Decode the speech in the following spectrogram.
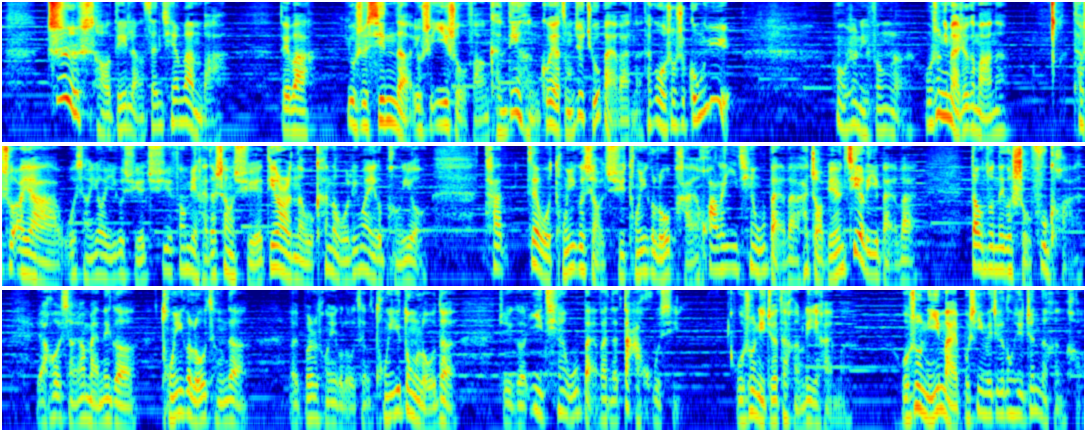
至少得两三千万吧，对吧？又是新的，又是一手房，肯定很贵啊！怎么就九百万呢？他跟我说是公寓，我说你疯了！我说你买这干嘛呢？他说：“哎呀，我想要一个学区，方便孩子上学。第二呢，我看到我另外一个朋友，他在我同一个小区、同一个楼盘，花了一千五百万，还找别人借了一百万，当做那个首付款，然后想要买那个同一个楼层的，呃，不是同一个楼层，同一栋楼的这个一千五百万的大户型。我说你觉得他很厉害吗？”我说你买不是因为这个东西真的很好，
